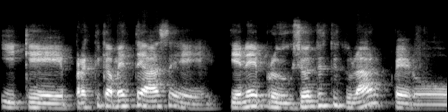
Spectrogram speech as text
y que prácticamente hace, tiene producción de titular, pero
